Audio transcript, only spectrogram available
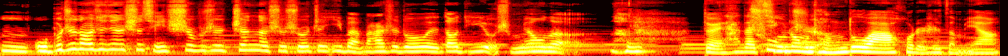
嗯，我不知道这件事情是不是真的是说这一百八十多位到底有什么样的，对他的处轻重程度啊，或者是怎么样，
